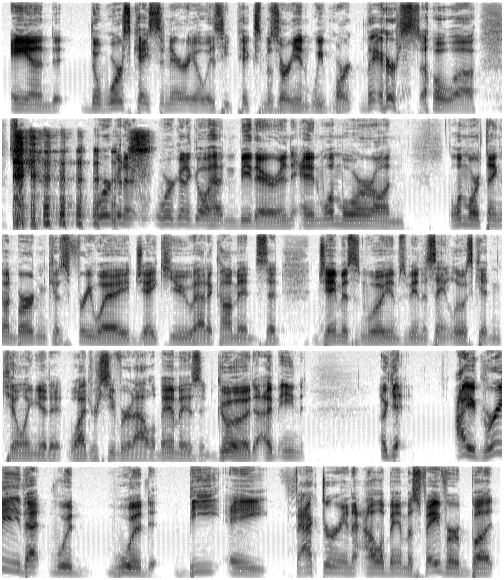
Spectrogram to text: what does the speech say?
And the worst case scenario is he picks Missouri and we weren't there. So, uh, so we're gonna we're gonna go ahead and be there. And and one more on one more thing on Burden because Freeway JQ had a comment said Jameson Williams being a St. Louis kid and killing it at wide receiver at Alabama isn't good. I mean, again, I agree that would would be a factor in Alabama's favor, but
